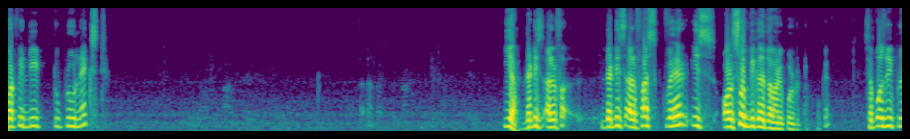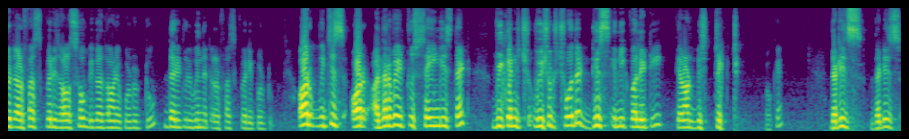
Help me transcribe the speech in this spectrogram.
what we need to prove next? Yeah that is alpha that is alpha square is also bigger than or equal to 2 okay? Suppose we prove that alpha square is also bigger than or equal to 2 then it will mean that alpha square equal to or which is or other way to saying is that we can we should show that this inequality cannot be strict okay? That is that is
